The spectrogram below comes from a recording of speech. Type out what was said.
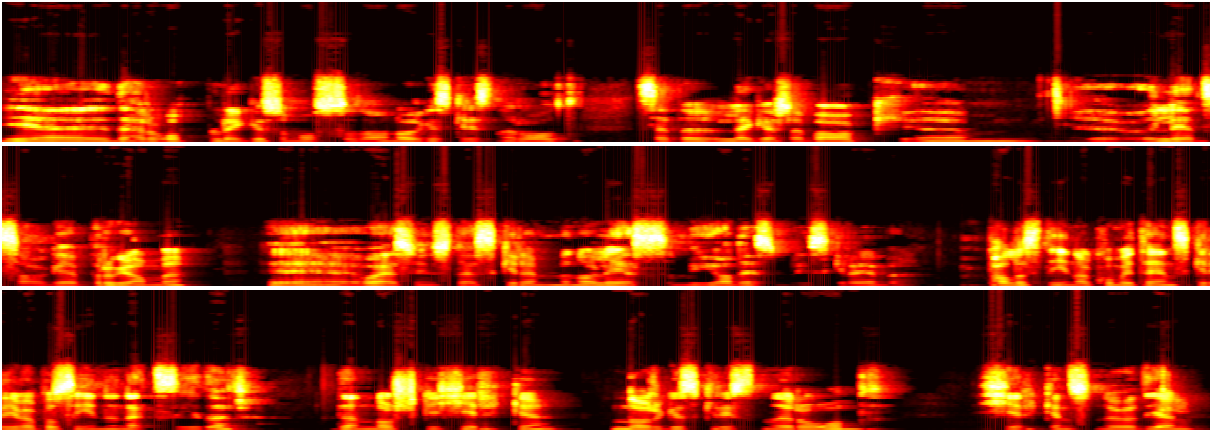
i eh, det her opplegget som også da Norges kristne råd setter, legger seg bak, eh, ledsagerprogrammet. Eh, og jeg syns det er skremmende å lese mye av det som blir skrevet. Palestinakomiteen skriver på sine nettsider Den norske kirke, Norges kristne råd, Kirkens Nødhjelp,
